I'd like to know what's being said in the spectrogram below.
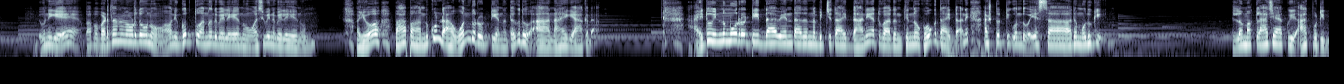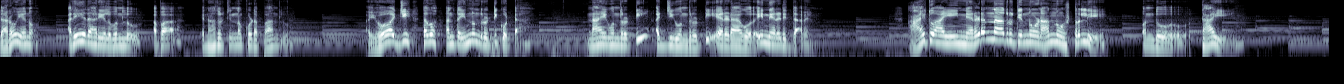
ಇವನಿಗೆ ಪಾಪ ಬಡತನ ನೋಡಿದವನು, ಅವನಿಗೆ ಗೊತ್ತು ಅನ್ನದ ಬೆಲೆ ಏನು, ಹಸಿವಿನ ಬೆಲೆ ಏನು? ಅಯ್ಯೋ, ಪಾಪ ಅಂದುಕೊಂಡು ಆ ಒಂದು ರೊಟ್ಟಿಯನ್ನು ತೆಗೆದು ಆ ನಾಯಿಗೆ ಹಾಕದ. ಆಯಿತು, ಇನ್ನು ಮೂರು ರೊಟ್ಟಿ ಇದ್ದಾವೆ ಅಂತ ಅದನ್ನು ಬಿಚ್ಚುತ್ತಾ ಇದ್ದಾನೆ ಅಥವಾ ಅದನ್ನು ತಿನ್ನೋಕೆ ಹೋಗ್ತಾ ಇದ್ದಾನೆ, ಅಷ್ಟೊತ್ತಿಗೆ ಒಂದು ವಯಸ್ಸಾದ ಮುದುಕಿ. ಎಲ್ಲೋ ಮಕ್ಕಳು ಆಚೆ ಹಾಕಿ ಹಾಕ್ಬಿಟ್ಟಿದ್ದಾರೋ ಏನೋ? ಅದೇ ದಾರಿಯಲ್ಲಿ ಬಂದ್ಲು. ಅಪ್ಪ, ಏನಾದರೂ ತಿನ್ನೋ ಕೊಡಪ್ಪ ಅಂದ್ಲು. ಅಯ್ಯೋ ಅಜ್ಜಿ, ತಗೋ ಅಂತ ಇನ್ನೊಂದು ರೊಟ್ಟಿ ಕೊಟ್ಟ. ನಾಯಿಗೆ ಒಂದು ರೊಟ್ಟಿ ಅಜ್ಜಿಗೆ ಒಂದು ರೊಟ್ಟಿ ಎರಡಾಗೋದು ಇನ್ನೆರಡಿದ್ದಾವೆ ಆಯಿತು ಆ ಇನ್ನೆರಡನ್ನಾದರೂ ತಿನ್ನೋಣ ಅನ್ನೋಷ್ಟರಲ್ಲಿ ಒಂದು ತಾಯಿ,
